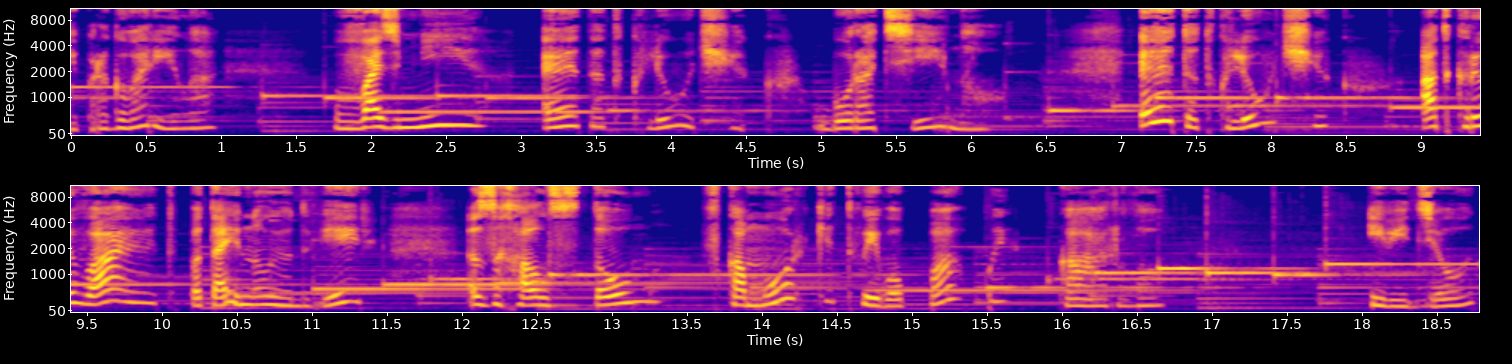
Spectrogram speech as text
и проговорила. «Возьми этот ключик, Буратино. Этот ключик открывает потайную дверь за холстом в коморке твоего папы Карло и ведет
